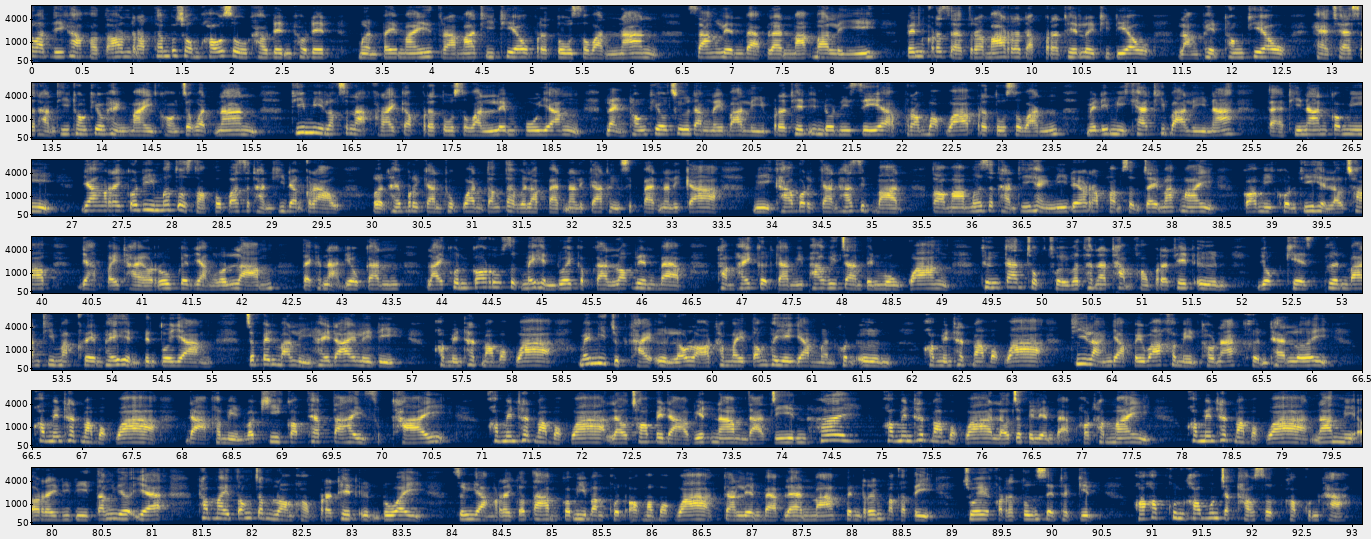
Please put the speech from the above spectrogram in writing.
สวัสดีค่ะ ขอต้อนรับท่านผู้ชมเข้าสู่ข่าวเด่นข่าวเด็ด เหมือนไปไหมดราม่าที่เที่ยวประตูสวรรค์น่านสร้างเรียนแบบแลนด์มาร์คบาหลี เป็นกระแสดราม่าระดับประเทศเลยทีเดียว หลังเพจท่องเที่ยว แห่แชร์สถานที่ท่องเที่ยวแห่งใหม่ของจังหวัดน่าน ที่มีลักษณะคล้ายกับประตูสวรรค์เลมปูยัง แหล่งท่องเที่ยวชื่อดังในบาหลีประเทศอินโดนีเซีย พร้อมบอกว่าประตูสวรรค์ไม่ได้มีแค่ที่บาหลีนะ แต่ที่นั่นก็มี อย่างไรก็ดีเมื่อตรวจสอบพบว่าสถานที่ดังกล่าว เปิดให้บริการทุกวันตั้งแต่เวลา 8 นาฬิกาถึง 18 นาฬิกา มีค่าบริการ 50 บาท ต่อมาเมื่อสถานที่แห่งนี้ได้รับความสนใจมากมาย ก็มีคนที่เห็นแล้วชอบ อยากไปถ่ายรูปกันอย่างล้นหลาม แต่ขณะเดียวกัน หลายคนก็รู้สึกไม่เห็นด้วยกับการลอกเลียนแบบทำให้เกิดการวิพากษ์วิจารณ์เป็นวงกว้าง ถึงการฉกฉวยวัฒนธรรมของประเทศอื่น ยกเคสเพื่อนบ้านที่มักเคลมให้เห็นเป็นตัวอย่าง จะเป็นบาหลีให้ได้เลยดิ คอมเมนต์ถัดมาบอกว่า ไม่มีจุดขายอื่นแล้วหรอทำไมต้องพยายามเหมือนคนอื่น คอมเมนต์ถัดมาบอกว่า ที่หลังอย่าไปว่าคอมเขมรเขานะเขินแทนเลย คอมเมนต์ถัดมาบอกว่า ด่าคอมเขมรว่าขี้ก๊อปแทบตายสุดท้ายคอมเมนต์ถัดมาบอกว่าแล้วชอบไปด่าเวียดนามด่าจีน เฮ้ย คอมเมนต์ถัดมาบอกว่าแล้วจะไปเรียนแบบเขาทำไม คอมเมนต์ถัดมาบอกว่าน่ามีอะไรดีๆ ตั้งเยอะแยะทำไมต้องจำลองของประเทศอื่นด้วย ซึ่งอย่างไรก็ตามก็มีบางคนออกมาบอกว่าการเรียนแบบแลนด์มาร์คเป็นเรื่องปกติ ช่วยกระตุ้นเศรษฐกิจ ขอขอบคุณข้อมูลจากข่าวสดขอบคุณค่ะ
